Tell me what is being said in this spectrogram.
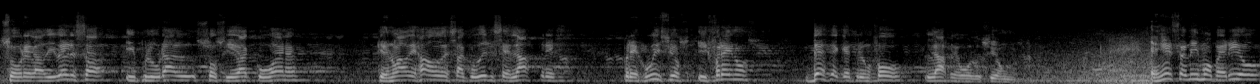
sobre la diversa y plural sociedad cubana que no ha dejado de sacudirse lastres, prejuicios y frenos desde que triunfó la revolución. En ese mismo periodo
